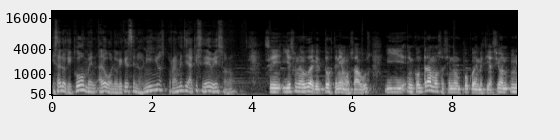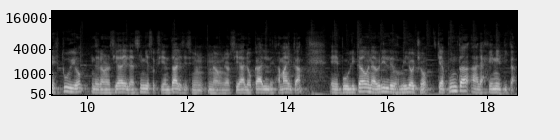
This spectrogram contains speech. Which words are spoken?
¿Es algo que comen? ¿Algo con lo que crecen los niños? ¿Realmente a qué se debe eso, no? Sí, y es una duda que todos tenemos, Agus, y encontramos, haciendo un poco de investigación, un estudio de la Universidad de las Indias Occidentales, es una universidad local de Jamaica, eh, publicado en abril de 2008 que apunta a la genética.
